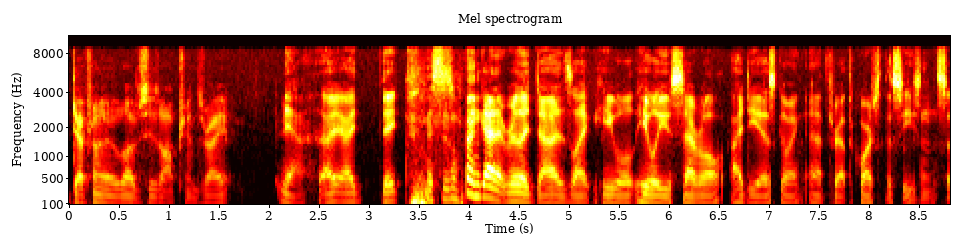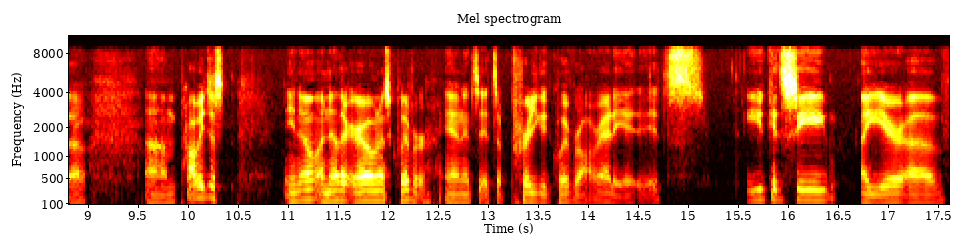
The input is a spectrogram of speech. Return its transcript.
definitely loves his options, right? yeah, I, I they, this is one guy that really does like he will he will use several ideas going uh, throughout the course of the season. So um, probably just you know another arrow in his quiver, and it's it's a pretty good quiver already. It, it's you could see a year of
